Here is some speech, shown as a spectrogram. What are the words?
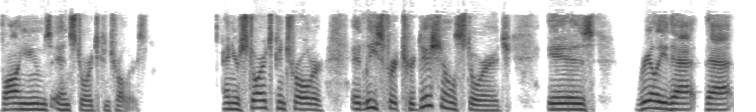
volumes, and storage controllers. And your storage controller, at least for traditional storage, is really that that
